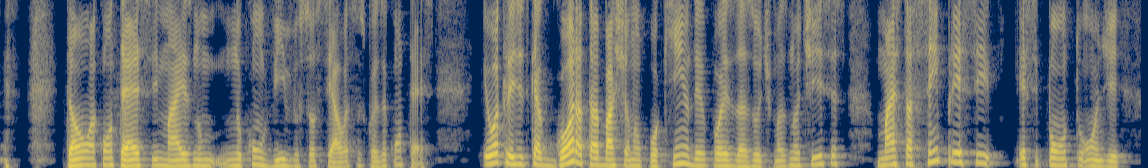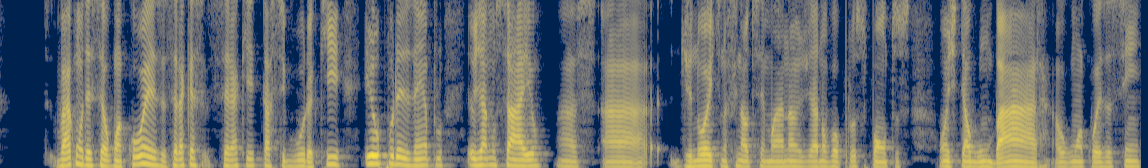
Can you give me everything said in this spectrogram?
então acontece mais no, no convívio social, essas coisas acontecem. Eu acredito que agora está baixando um pouquinho depois das últimas notícias, mas está sempre esse, esse ponto onde vai acontecer alguma coisa? Será que será que está seguro aqui? Eu, por exemplo, eu já não saio as, a, de noite no final de semana, eu já não vou para os pontos onde tem algum bar, alguma coisa assim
